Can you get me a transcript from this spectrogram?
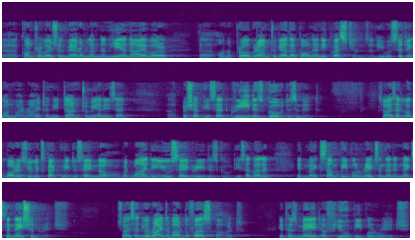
uh, controversial mayor of London, he and I were uh, on a program together called Any Questions, and he was sitting on my right, and he turned to me and he said, uh, Bishop, he said, greed is good, isn't it? So I said, Look, Boris, you'll expect me to say no, but why do you say greed is good? He said, Well, it, it makes some people rich and then it makes the nation rich. So I said, You're right about the first part. It has made a few people rich,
